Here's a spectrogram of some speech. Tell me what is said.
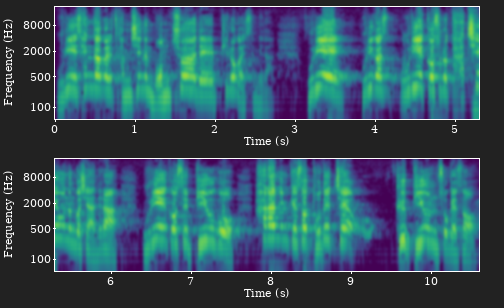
우리의 생각을 잠시는 멈춰야 될 필요가 있습니다. 우리의 우리가 우리의 것으로 다 채우는 것이 아니라 우리의 것을 비우고 하나님께서 도대체 그 비움 속에서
